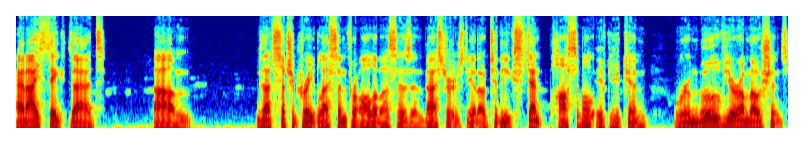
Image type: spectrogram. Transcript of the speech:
And I think that um, that's such a great lesson for all of us as investors. You know, to the extent possible, if you can remove your emotions,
